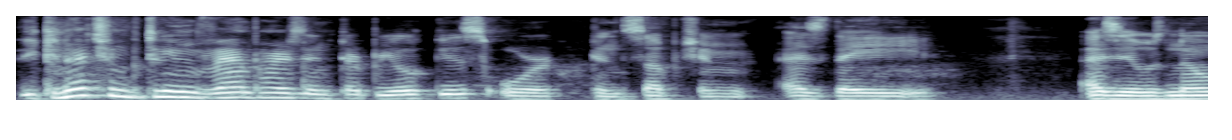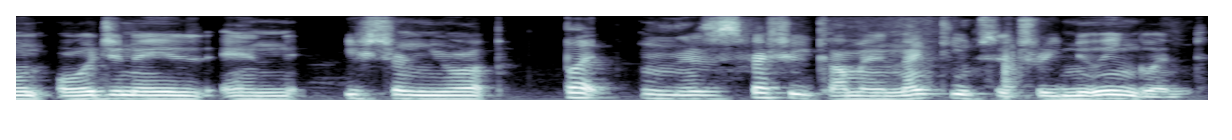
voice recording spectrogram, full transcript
The connection between vampires and tuberculosis, or consumption, as they, as it was known, originated in Eastern Europe, but is especially common in 19th century New England,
